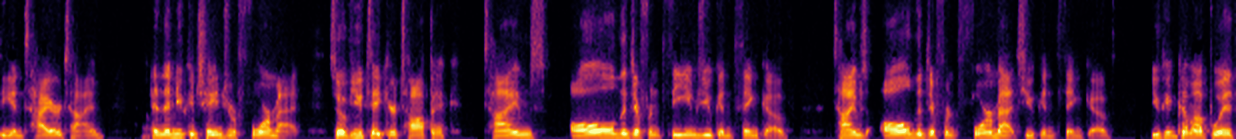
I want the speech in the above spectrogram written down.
the entire time and then you could change your format. So if you take your topic times all the different themes you can think of, times all the different formats you can think of, you can come up with,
